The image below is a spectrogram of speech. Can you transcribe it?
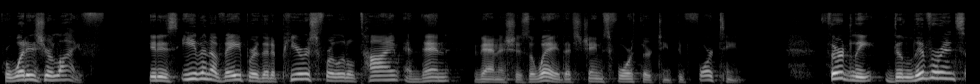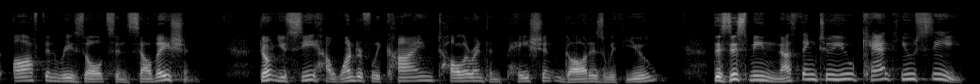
For what is your life? It is even a vapor that appears for a little time and then vanishes away. That's James 4 13 through 14. Thirdly, deliverance often results in salvation. Don't you see how wonderfully kind, tolerant, and patient God is with you? Does this mean nothing to you? Can't you see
